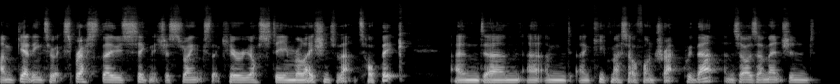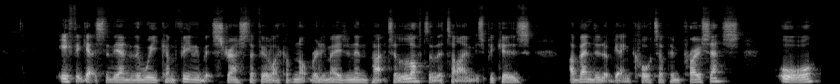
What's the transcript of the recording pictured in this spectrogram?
I'm getting to express those signature strengths, that curiosity in relation to that topic, and um, uh, and and keep myself on track with that. And so, as I mentioned, if it gets to the end of the week, I'm feeling a bit stressed. I feel like I've not really made an impact. A lot of the time, it's because I've ended up getting caught up in process, or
